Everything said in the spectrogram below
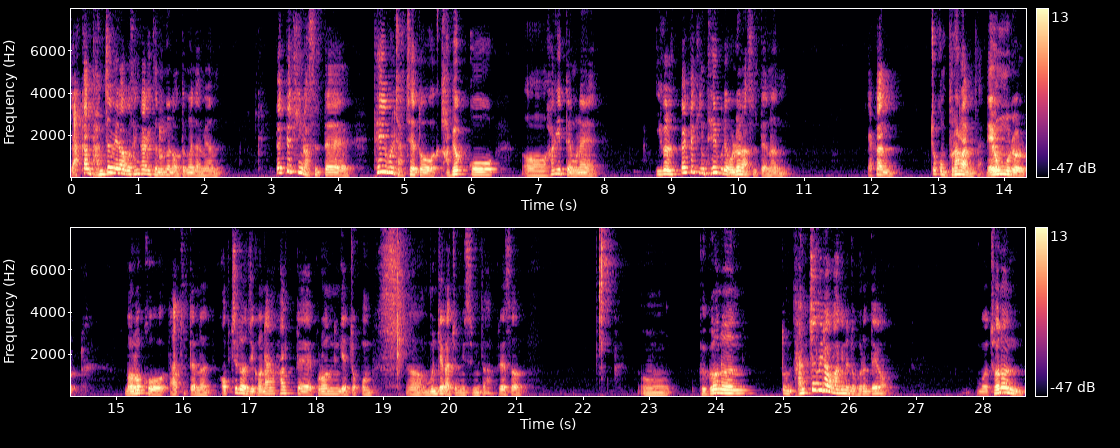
약간 단점이라고 생각이 드는 건 어떤 거냐면 백패킹 갔을 때 테이블 자체도 가볍고 어, 하기 때문에 이걸 백패킹 테이블에 올려놨을 때는 약간 조금 불안합니다. 내용물을 넣어놓고 놔둘 때는 엎질러지거나 할 때 그런 게 조금 어, 문제가 좀 있습니다. 그래서 어, 그거는 좀 단점이라고 하기는 좀 그런데요. 뭐 저는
